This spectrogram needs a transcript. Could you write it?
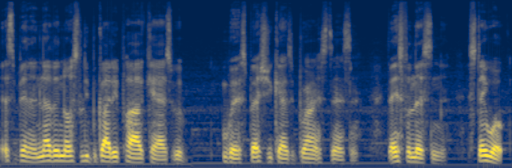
It's been another No Sleep Bugatti podcast with with special guest Brian Stinson. Thanks for listening. Stay woke.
